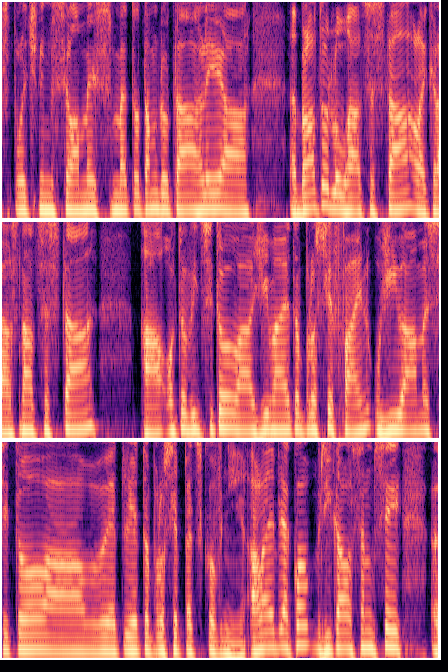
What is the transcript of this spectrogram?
společnými silami jsme to tam dotáhli a byla to dlouhá cesta, ale krásná cesta a o to víc si toho vážíme a je to prostě fajn, užíváme si to a je to, je to prostě peckovní. Ale jako říkal jsem si, eh,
